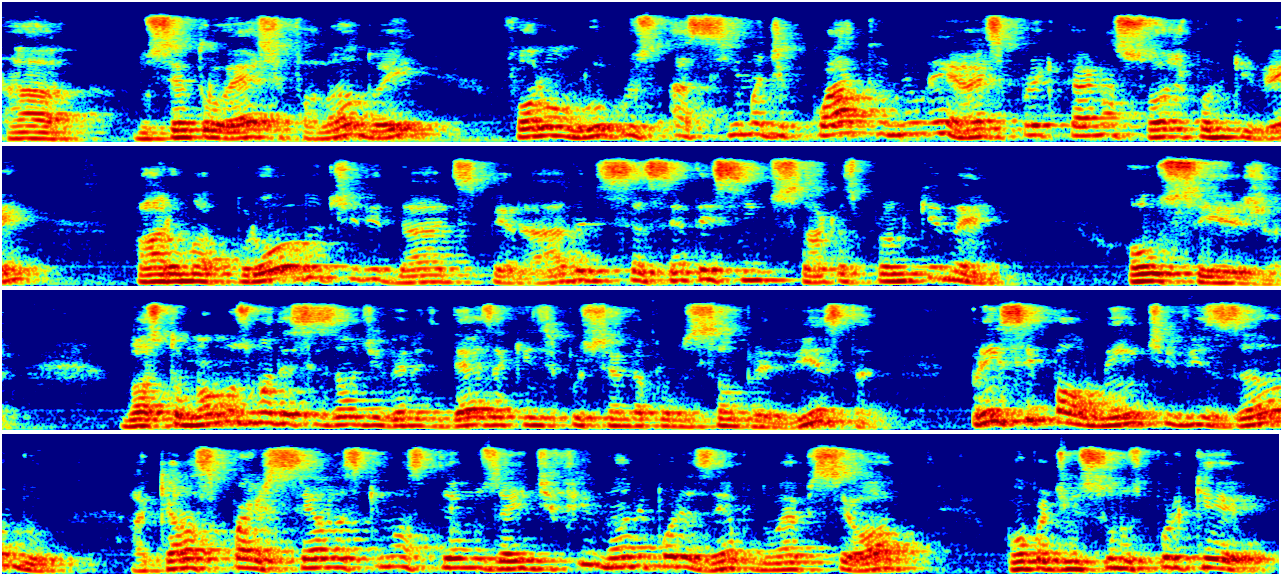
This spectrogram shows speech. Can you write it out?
ah, no centro-oeste falando aí, foram lucros acima de 4 mil reais por hectare na soja para o ano que vem, para uma produtividade esperada de 65 sacas para o ano que vem. Ou seja, nós tomamos uma decisão de venda de 10 a 15% da produção prevista, principalmente visando aquelas parcelas que nós temos aí de Finame, por exemplo, no FCO, compra de insumos, porque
